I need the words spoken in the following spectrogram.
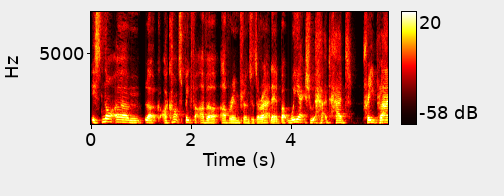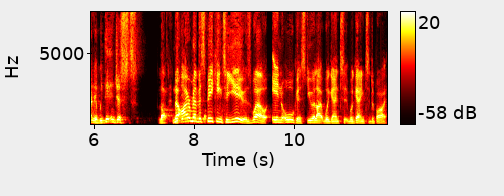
It's not. Um, look, I can't speak for other other influencers that are out there, but we actually had had pre-planned it. We didn't just like. No, I remember speaking to you as well in August. You were like, "We're going to we're going to Dubai."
